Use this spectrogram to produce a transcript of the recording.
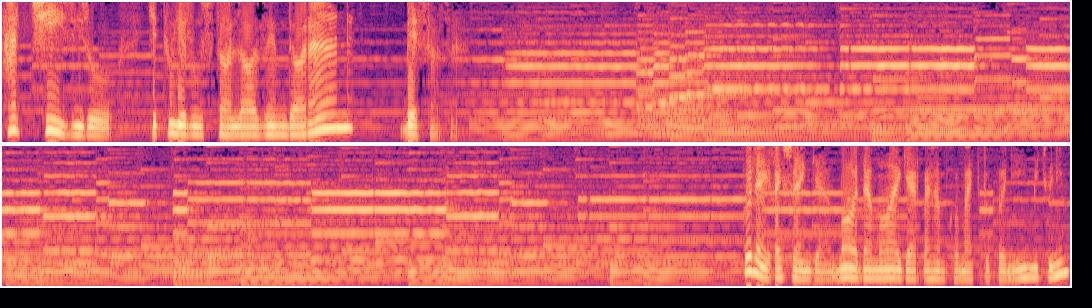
هر چیزی رو که توی روستا لازم دارن بسازن. گلای قشنگم ما آدم ها اگر به هم کمک بکنیم می‌تونیم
